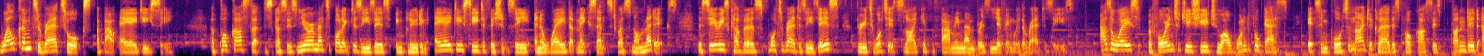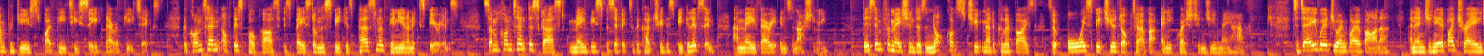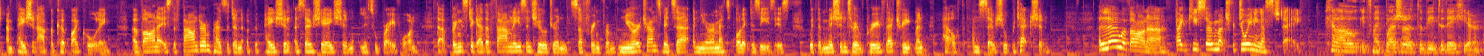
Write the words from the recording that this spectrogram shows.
Welcome to Rare Talks about AADC, a podcast that discusses neurometabolic diseases, including AADC deficiency, in a way that makes sense to us non medics. The series covers what a rare disease is through to what it's like if a family member is living with a rare disease. As always, before I introduce you to our wonderful guest, it's important that I declare this podcast is funded and produced by PTC Therapeutics. The content of this podcast is based on the speaker's personal opinion and experience. Some content discussed may be specific to the country the speaker lives in and may vary internationally. This information does not constitute medical advice, so always speak to your doctor about any questions you may have. Today, we're joined by Ivana, an engineer by trade and patient advocate by calling. Ivana is the founder and president of the Patient Association Little Brave One that brings together families and children suffering from neurotransmitter and neurometabolic diseases with the mission to improve their treatment, health, and social protection. Hello, Ivana. Thank you so much for joining us today. Hello, it's my pleasure to be today here.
